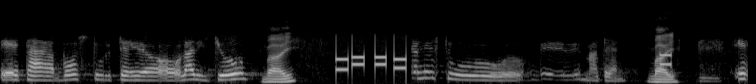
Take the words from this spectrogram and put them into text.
eta bost urte hola ditu, bai, ez du eh, ematen. bai. E,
